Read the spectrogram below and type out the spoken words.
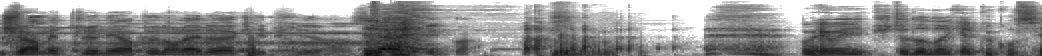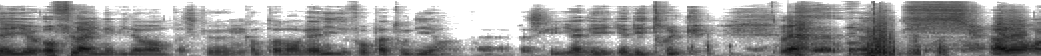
je vais remettre le nez un peu dans la doc et puis euh, ça va aller, quoi. Oui, oui. Et puis je te donnerai quelques conseils euh, offline, évidemment, parce que quand on organise, il faut pas tout dire, euh, parce qu'il y a des, il y a des trucs. Ouais. Alors,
